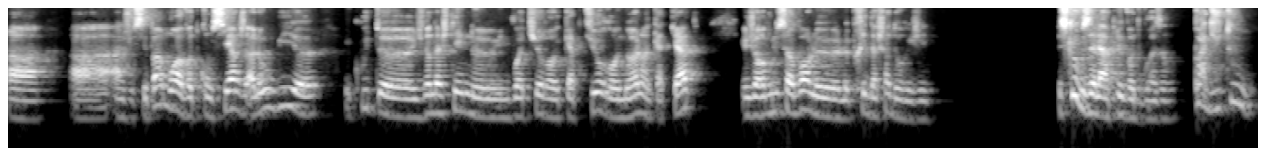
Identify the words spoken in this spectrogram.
à, à, je sais pas moi, à votre concierge, allô, oui, euh, écoute, euh, je viens d'acheter une, une, voiture Capture Renault, un 4x4, et j'aurais voulu savoir le, le prix d'achat d'origine. Est-ce que vous allez appeler votre voisin? Pas du tout.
